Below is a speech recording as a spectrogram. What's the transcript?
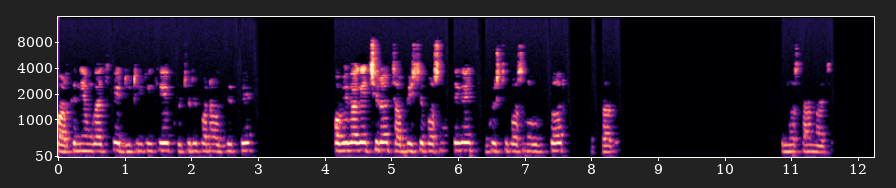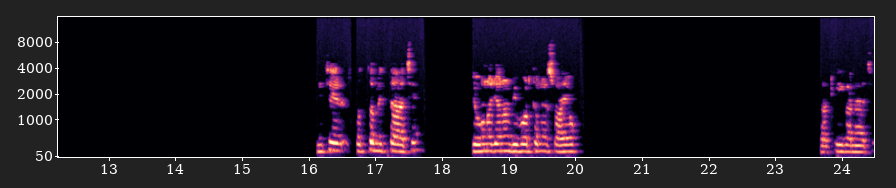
পার্থেনিয়াম গাছকে ডিটিটিকে কুচুরিপানা উদ্ভিদকে। অবিভাগে ছিল ছাব্বিশটি প্রশ্ন থেকে একুশটি প্রশ্নের উত্তর করতে শূন্যস্থান আছে। নিচের সত্য মিথ্যা আছে। যৌন জনন বিবর্তনের সহায়ক। বাকি এখানে আছে।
